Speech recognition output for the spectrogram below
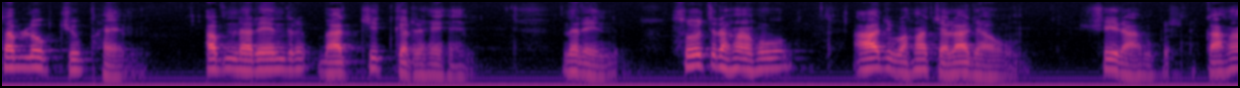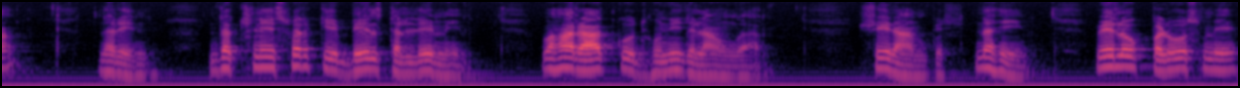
सब लोग चुप हैं। अब नरेंद्र बातचीत कर रहे हैं। नरेंद्र सोच रहा हूँ आज वहाँ चला जाऊँ। श्री रामकृष्ण कहाँ? नरेंद्र दक्षिणेश्वर के बेल तल्ले में। वहाँ रात को धूनी जलाऊँगा। श्री रामकृष्ण नहीं, वे लोग पड़ोस में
